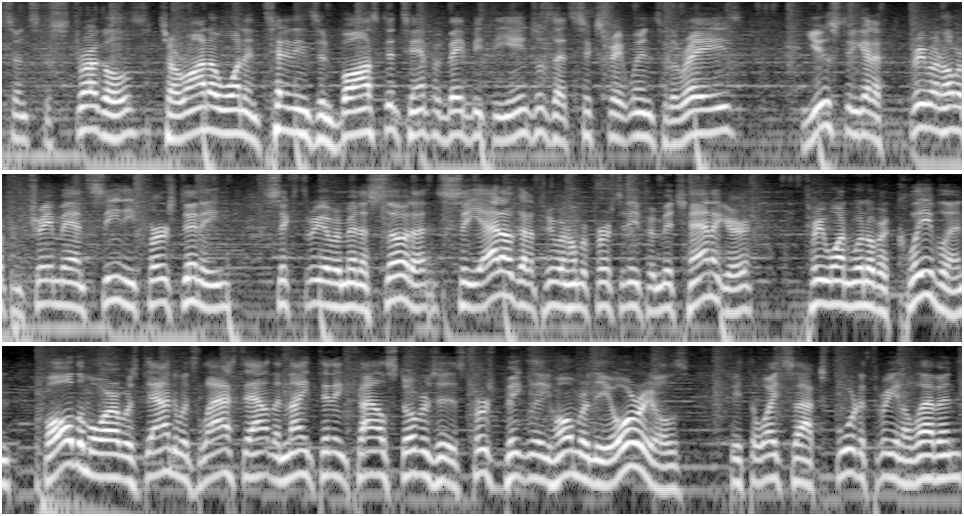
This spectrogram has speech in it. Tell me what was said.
since the struggles. Toronto won in 10 innings in Boston. Tampa Bay beat the Angels. That's six straight wins for the Rays. Houston got a three run homer from Trey Mancini, first inning, 6 3 over Minnesota. Seattle got a three run homer first inning from Mitch Haniger. 3 1 win over Cleveland. Baltimore was down to its last out in the ninth inning. Kyle Stowers his first big league homer. The Orioles beat the White Sox 4 3 and 11.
